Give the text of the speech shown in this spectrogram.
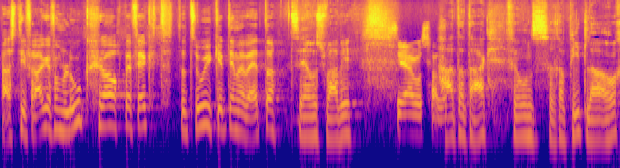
passt die Frage vom Luke auch perfekt dazu. Ich gebe dir mal weiter. Servus, Schwabi. Servus, hallo. Harter Tag für uns Rapidler auch.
